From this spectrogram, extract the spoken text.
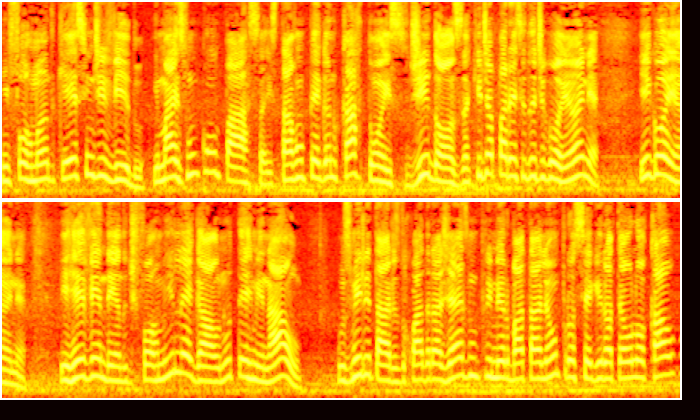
informando que esse indivíduo e mais um comparsa estavam pegando cartões de idosos aqui de Aparecida de Goiânia e Goiânia e revendendo de forma ilegal no terminal, os militares do 41º Batalhão prosseguiram até o local,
